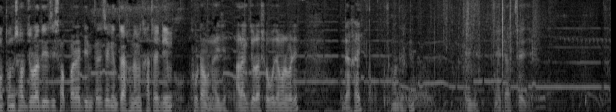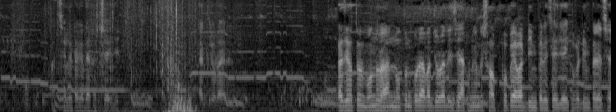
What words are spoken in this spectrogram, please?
নতুন সব জোড়া দিয়েছি, সব পায়রায় ডিম পেরেছে, কিন্তু এখন আমি খাঁচায় ডিম ফোটাবো না। এই যে আর এক জোড়া সবুজ আমার বাড়ি, দেখাই তোমাদেরকে। এই যে, এটা হচ্ছে, এই যে। আর ছেলেটাকে দেখাচ্ছে, এই যে। এক জোড়া যেহেতু বন্ধুরা নতুন করে আবার জোড়া দিয়েছে, এখন কিন্তু সব খোপে আবার ডিম পেরেছে। এই যে এই খোপে ডিম পেরেছে,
